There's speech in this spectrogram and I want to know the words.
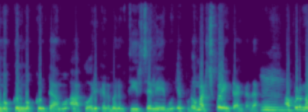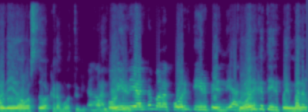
మొక్కులు మొక్కుంటాము ఆ కోరికలు మనం తీర్చలేము ఎప్పుడో మర్చిపోయి ఉంటాం కదా. అప్పుడు మనది ఏదో వస్తువు అక్కడ పోతుంది. పోయింది అంటే మన కోరిక తీరిపోయింది. కోరిక తీరిపోయింది. మనం.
